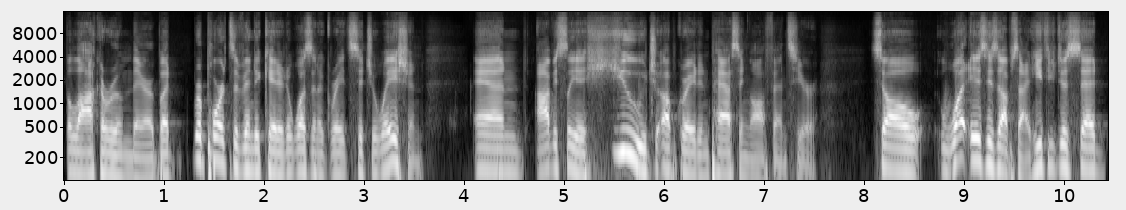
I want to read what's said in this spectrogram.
the locker room there, but reports have indicated it wasn't a great situation. And obviously, a huge upgrade in passing offense here. So, what is his upside? Heath, you just said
